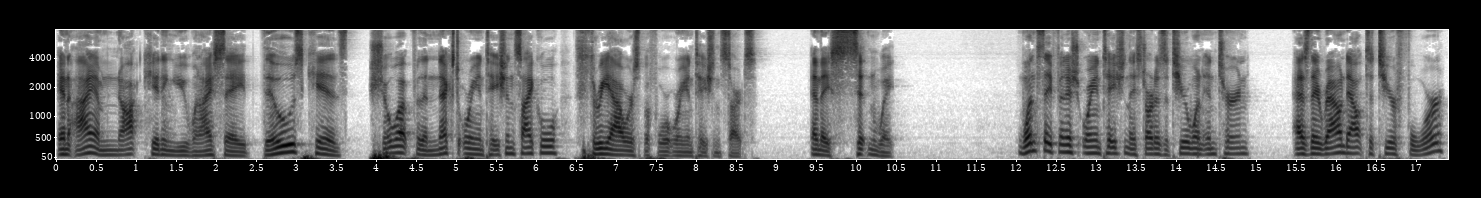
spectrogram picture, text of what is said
And I am not kidding you when I say those kids show up for the next orientation cycle three hours before orientation starts. And they sit and wait. Once they finish orientation, they start as a tier one intern. As they round out to tier four,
